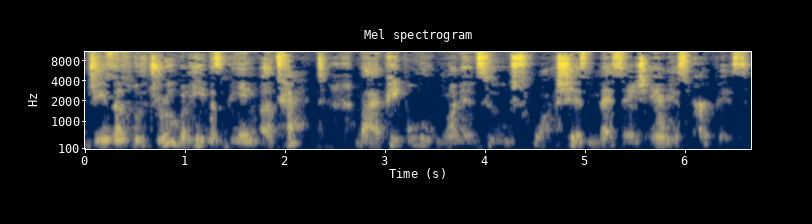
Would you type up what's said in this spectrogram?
Jesus withdrew when he was being attacked by people who wanted to squash his message and his purpose.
